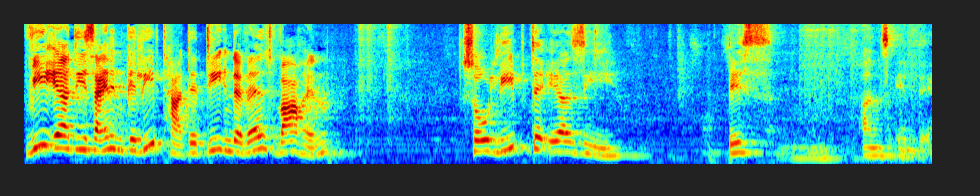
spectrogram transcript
wie er die Seinen geliebt hatte, die in der Welt waren, so liebte er sie bis ans Ende.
